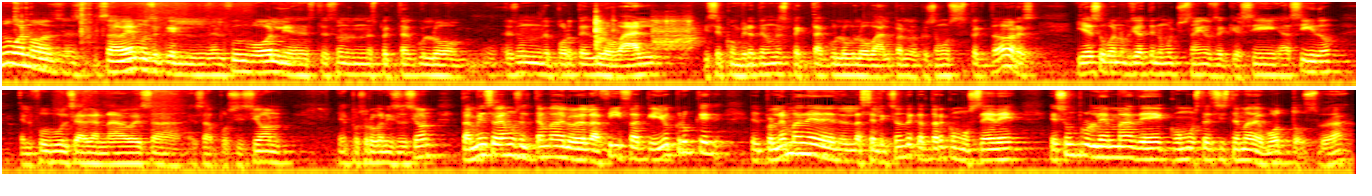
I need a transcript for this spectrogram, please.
No, bueno, sabemos que el, el, fútbol este es un espectáculo, es un deporte global y se convierte en un espectáculo global para los que somos espectadores. Y eso, bueno, pues ya tiene muchos años de que sí ha sido. El fútbol se ha ganado esa, esa posición en pues, su organización. También sabemos el tema de lo de la FIFA, que yo creo que el problema de la selección de Qatar como sede es un problema de cómo está el sistema de votos, ¿verdad?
